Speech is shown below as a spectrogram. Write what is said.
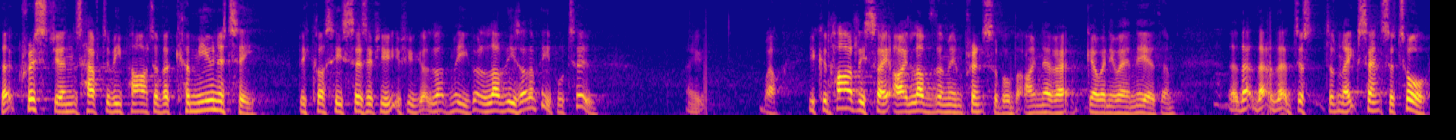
that Christians have to be part of a community because he says if, you, if you've got to love me, you've got to love these other people too. Well, you could hardly say, I love them in principle, but I never go anywhere near them. That, that, that just doesn't make sense at all.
